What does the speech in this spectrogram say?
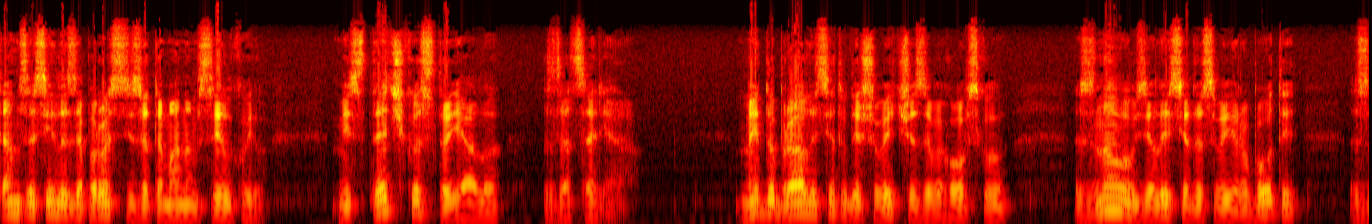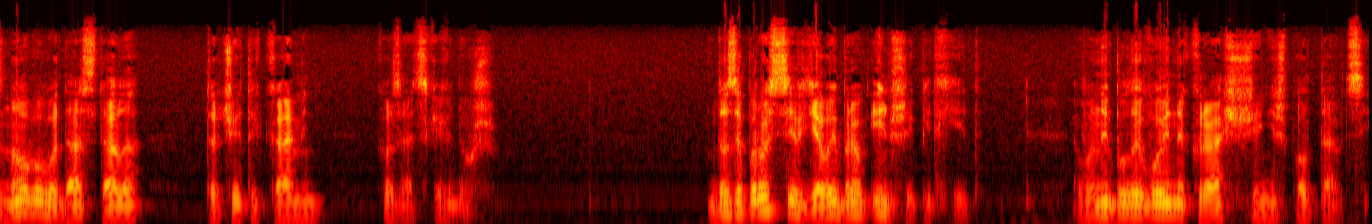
Там засіли запорожці з отаманом Силкою. Містечко стояло за царя. Ми добралися туди швидше за Виговського, знову взялися до своєї роботи, знову вода стала точити камінь козацьких душ. До запорожців я вибрав інший підхід. Вони були воїни кращі, ніж полтавці,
